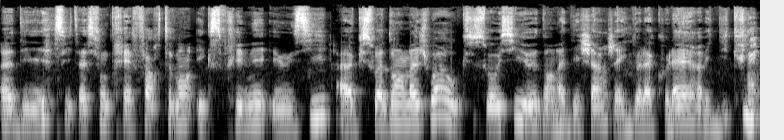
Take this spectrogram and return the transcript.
des citations très fortement exprimées et aussi que ce soit dans la joie ou que ce soit aussi dans la décharge avec de la colère, avec des cris.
